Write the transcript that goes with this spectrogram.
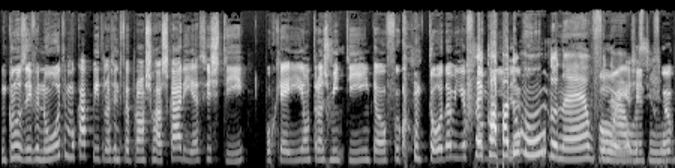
Inclusive, no último capítulo, a gente foi pra uma churrascaria assistir. Porque iam transmitir, então eu fui com toda a minha Foi família. Copa do Mundo, né? O Foi, final, a gente assim. foi, Pô,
